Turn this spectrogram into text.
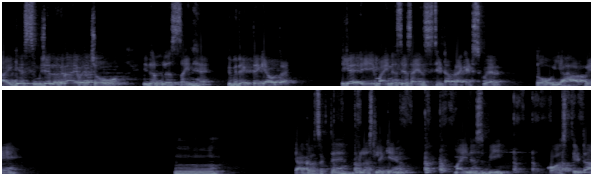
आई गेस मुझे लग रहा है बच्चों इधर प्लस साइन है। फिर भी देखते हैं क्या होता है। ठीक है a minus a sines theta bracket square तो यहाँ पे हम्म, क्या कर सकते हैं प्लस लेके minus b cos theta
